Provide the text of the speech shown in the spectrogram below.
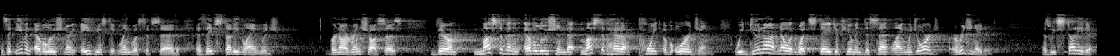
is that even evolutionary atheistic linguists have said, as they've studied language, Bernard Renshaw says, there must have been an evolution that must have had a point of origin, We do not know at what stage of human descent language or- originated as we studied it,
